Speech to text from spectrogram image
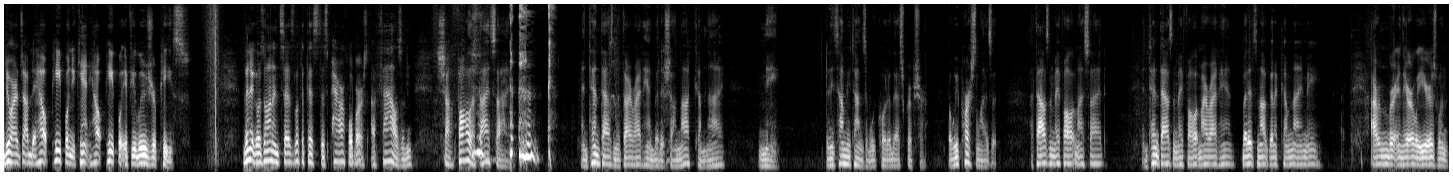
do our job to help people, and you can't help people if you lose your peace. Then it goes on and says, look at this, this powerful verse. A thousand shall fall at thy side, and ten thousand at thy right hand, but it shall not come nigh me. Denise, how many times have we quoted that scripture? But we personalize it. A thousand may fall at my side, and ten thousand may fall at my right hand, but it's not going to come nigh me. I remember in the early years when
